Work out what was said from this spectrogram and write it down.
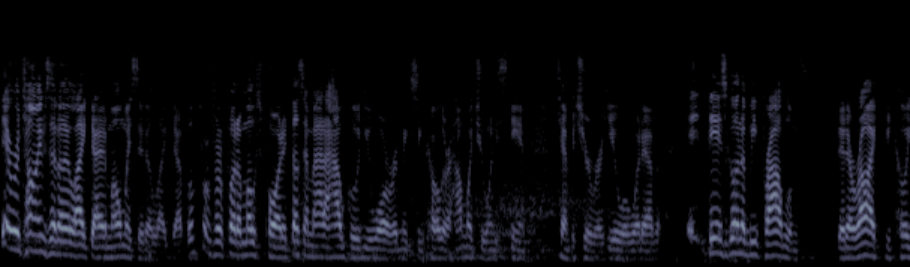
There are times that I like that, moments that I like that, but for, for, for the most part, it doesn't matter how good you are at mixing color, how much you understand temperature or hue or whatever. It, there's going to be problems that arise because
